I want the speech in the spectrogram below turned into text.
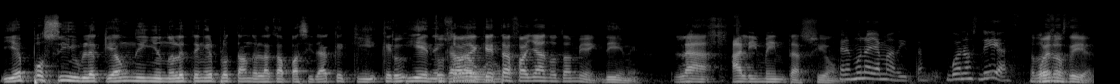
Y es posible que a un niño no le estén explotando la capacidad que, que ¿Tú, tiene tú cada sabes uno. que está fallando también? Dime. La alimentación. Tenemos una llamadita. Buenos días. No, Buenos se- días.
